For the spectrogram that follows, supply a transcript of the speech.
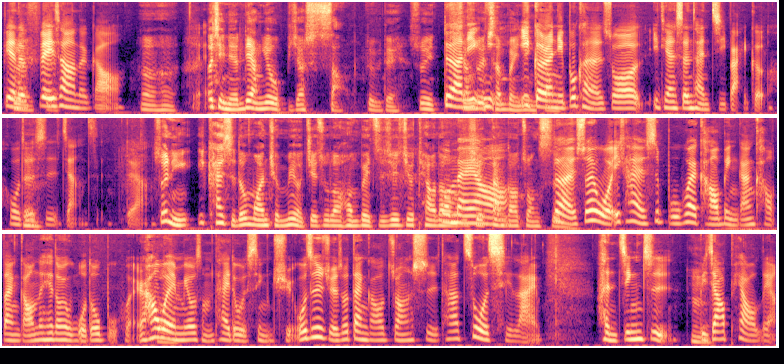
变得非常的高。嗯嗯。对，而且你的量又比较少，对不对？所以对啊，你你一个人你不可能说一天生产几百个，或者嗯是这样子，对啊。所以你一开始都完全没有接触到烘焙，直接就跳到一我没有些蛋糕装饰。，对，所以我一开始是不会烤饼干、烤蛋糕那些东西，我都不会。然后我也没有什么太多的兴趣，我只是觉得说蛋糕装饰它做起来很精致，嗯比较漂亮。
